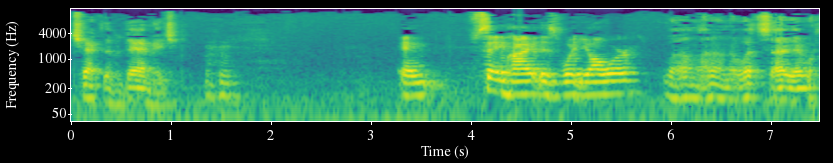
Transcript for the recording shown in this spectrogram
check the damage. And same height as what y'all were, Well, I don't know what side they went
